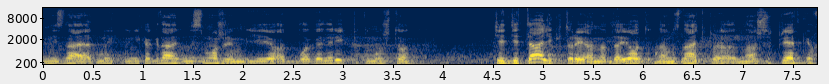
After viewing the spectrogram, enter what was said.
не знаю, мы никогда не сможем ее отблагодарить, потому что те детали, которые она дает нам знать про наших предков,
